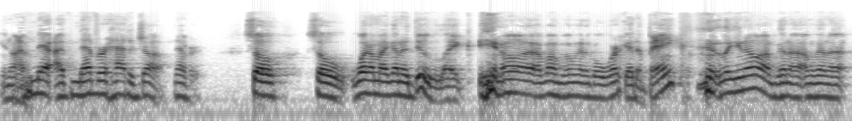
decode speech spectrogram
You know, I've never I've never had a job, never. So so what am I gonna do? Like, you know, I'm, I'm gonna go work at a bank. you know, I'm gonna I'm gonna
